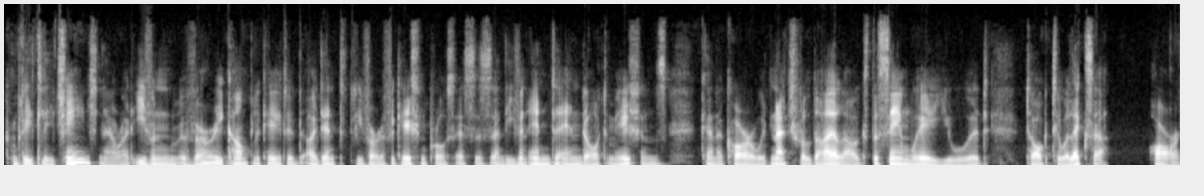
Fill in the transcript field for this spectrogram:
completely changed now, right? Even very complicated identity verification processes and even end-to-end automations can occur with natural dialogues the same way you would talk to Alexa or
